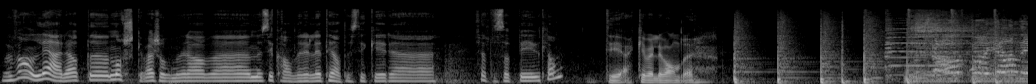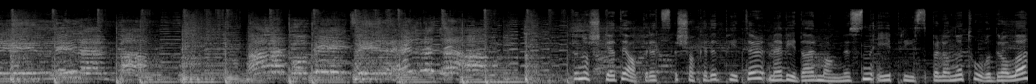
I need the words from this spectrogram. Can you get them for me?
Hvor vanlig er det at uh, norske versjoner av uh, musikaler eller teaterstykker settes opp i utlandet? Det er ikke veldig vanlig. Norske teaterets 'Shockheaded Peter' med Vidar Magnussen i prisbelønnet hovedrolle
